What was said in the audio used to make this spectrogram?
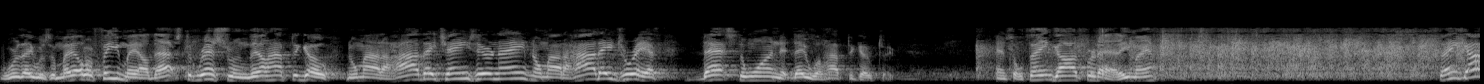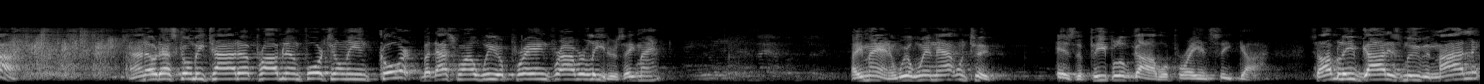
where they was a male or female, that's the restroom they'll have to go. No matter how they change their name, no matter how they dress, that's the one that they will have to go to. And so thank God for that. Amen. Thank God. I know that's going to be tied up probably unfortunately in court, but that's why we are praying for our leaders. Amen. Amen. And we'll win that one too. As the people of God will pray and seek God. So I believe God is moving mightily.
